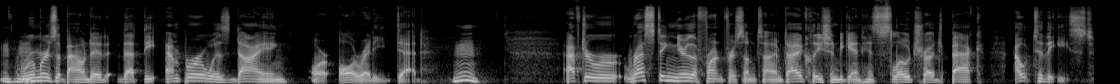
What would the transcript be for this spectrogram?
Mm-hmm. Rumors abounded that the emperor was dying or already dead. Hmm. After resting near the front for some time, Diocletian began his slow trudge back out to the east.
